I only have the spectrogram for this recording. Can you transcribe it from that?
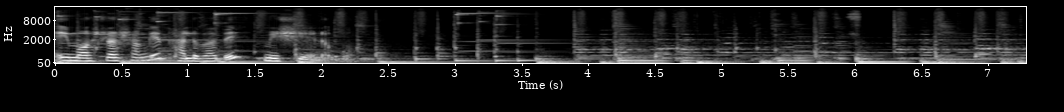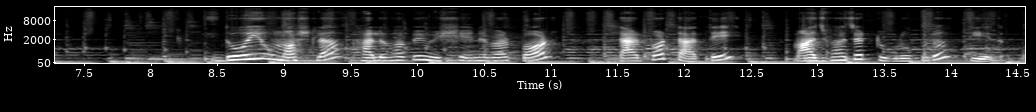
এই মশলার সঙ্গে ভালোভাবে মিশিয়ে নেব। দই ও মশলা ভালোভাবে মিশিয়ে নেবার পর তারপর তাতে মাছ ভাজার টুকরোগুলো দিয়ে দেবো।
